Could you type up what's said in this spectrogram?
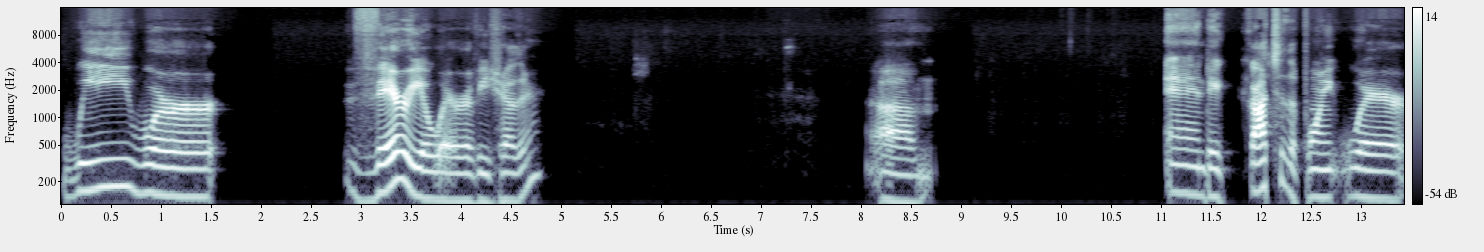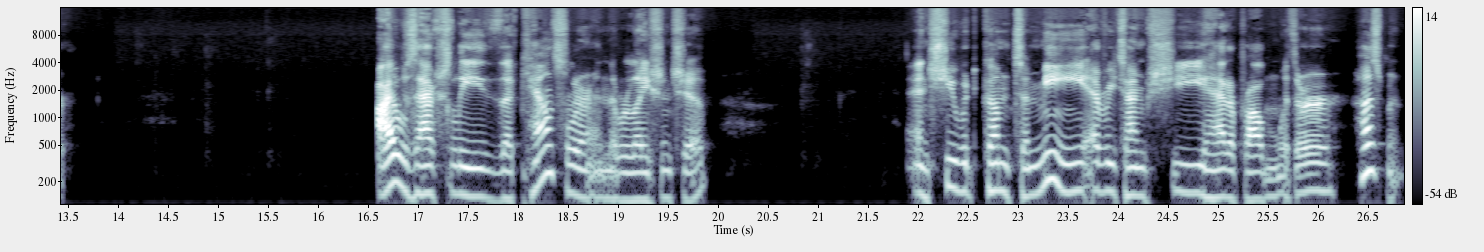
We were very aware of each other. Um, and it got to the point where I was actually the counselor in the relationship and she would come to me every time she had a problem with her husband.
